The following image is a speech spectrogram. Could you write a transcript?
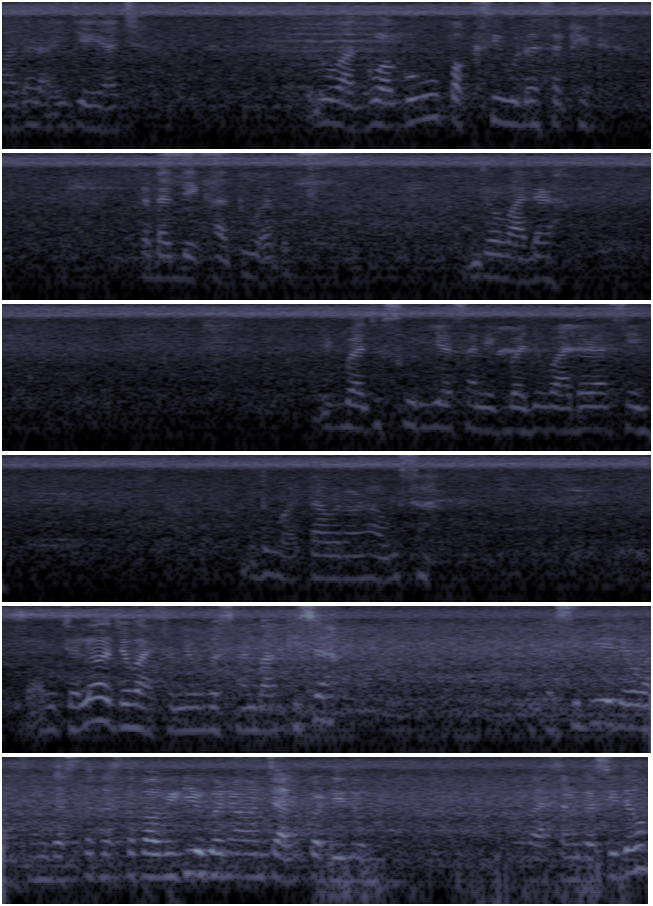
વાદળ આવી ગયા છે. પેલું આગું આગું પક્ષી ઉડે છે ઠેઠ. કદાચ દેખાતું હોય તો. જો વાદળા. એક બાજુ સૂર્ય છે ને એક બાજુ વાદળા સીન બધું વાતાવરણ આવું છે. સારું, ચલો, હજુ વાસણ એવું ઘસવાનું બાકી છે. ઘસી દઈએ, જો વાસણ ઘસતો ઘસતો પા વીડિયો બનાવવાનું ચાલુ કરી દીધું વાસણ ઘસી દઉં.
